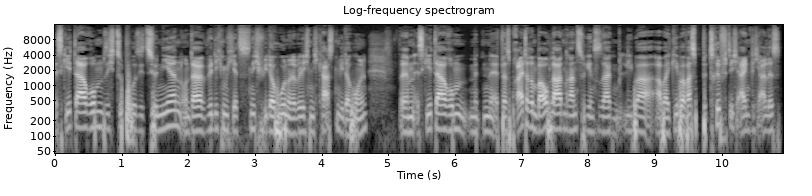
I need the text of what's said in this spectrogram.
es geht darum, sich zu positionieren und da will ich mich jetzt nicht wiederholen oder will ich nicht Carsten wiederholen. Ähm, es geht darum, mit einem etwas breiteren Bauchladen ranzugehen, zu sagen, lieber Arbeitgeber, was betrifft dich eigentlich alles?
